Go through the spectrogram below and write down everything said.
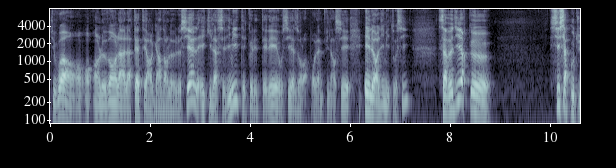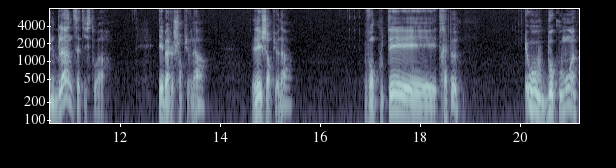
tu, vois, en, levant la, tête et en regardant le, le ciel, et qu'il a ses limites, et que les télés aussi, elles ont leurs problèmes financiers et leurs limites aussi, ça veut dire que si ça coûte une blinde, cette histoire, eh bien le championnat, les championnats, vont coûter très peu, ou beaucoup moins.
